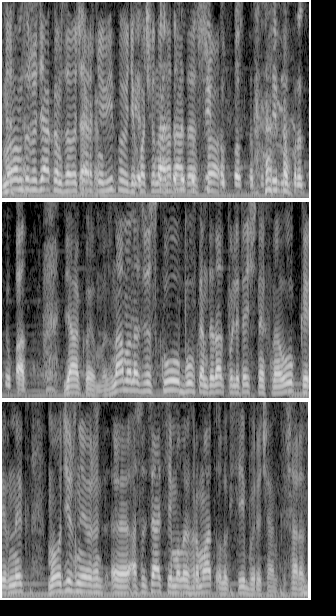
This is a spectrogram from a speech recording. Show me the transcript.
Ми вам дуже дякуємо за Дякую. відповіді. Хочу чекати не нагадати, потрібно, що просто потрібно працювати. дякуємо. З нами на зв'язку був кандидат політичних наук, керівник молодіжної орган- е, асоціації малих громад Олексій Боряченко. Ще раз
